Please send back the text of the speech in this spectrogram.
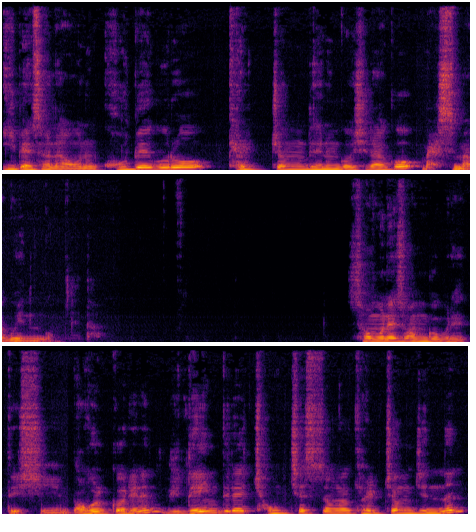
입에서 나오는 고백으로 결정되는 것이라고 말씀하고 있는 겁니다. 서문에서 언급을 했듯이 먹을거리는 유대인들의 정체성을 결정짓는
